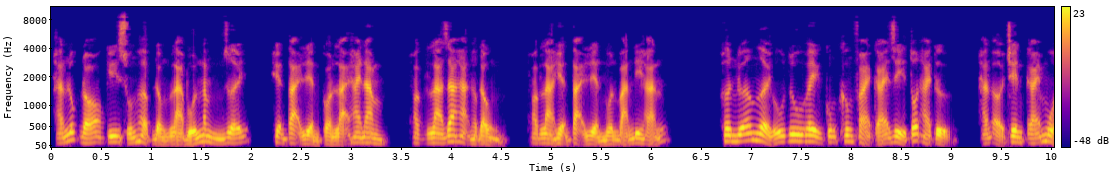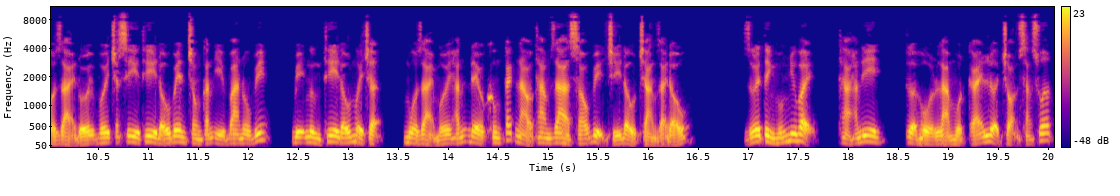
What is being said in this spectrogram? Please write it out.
hắn lúc đó ký xuống hợp đồng là bốn năm dưới hiện tại liền còn lại hai năm hoặc là gia hạn hợp đồng hoặc là hiện tại liền muốn bán đi hắn hơn nữa người Uruguay cũng không phải cái gì tốt hài tử hắn ở trên cái mùa giải đối với Chelsea thi đấu bên trong cắn Ivanovic, bị ngừng thi đấu 10 trận, mùa giải mới hắn đều không cách nào tham gia 6 vị trí đầu tràng giải đấu. Dưới tình huống như vậy, thả hắn đi, tựa hồ là một cái lựa chọn sáng suốt.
